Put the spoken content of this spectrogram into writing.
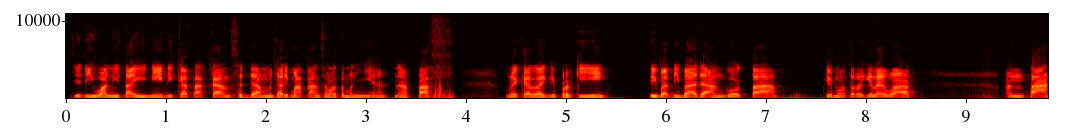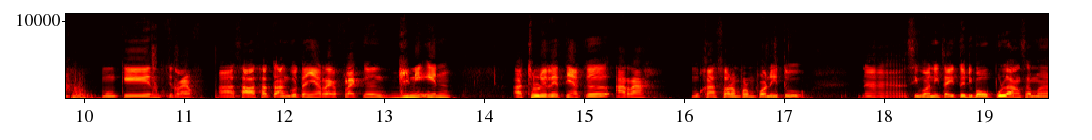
Jadi wanita ini dikatakan sedang mencari makan sama temennya. Nah pas mereka lagi pergi, tiba-tiba ada anggota geng motor lagi lewat entah mungkin ref, uh, salah satu anggotanya refleks ngeginiin uh, celuritnya ke arah muka seorang perempuan itu. Nah si wanita itu dibawa pulang sama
